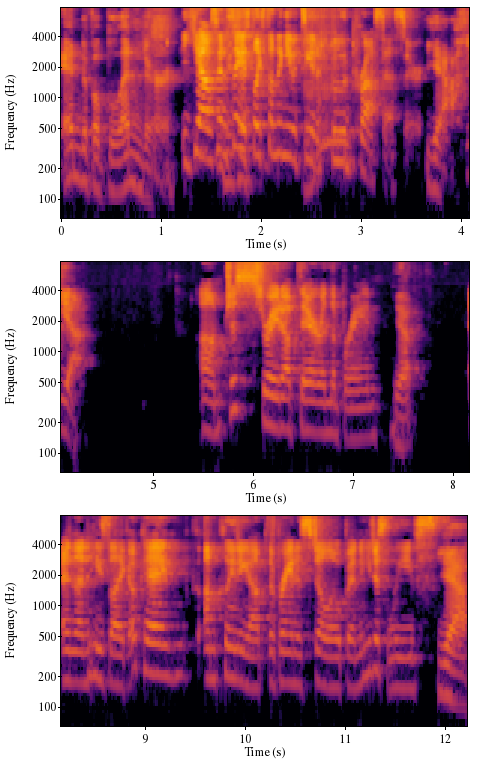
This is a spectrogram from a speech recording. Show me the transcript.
end of a blender. Yeah, I was gonna say just- it's like something you would see in a food processor. Yeah, Yeah. Um, just straight up there in the brain. yeah, And then he's like, okay, I'm cleaning up. The brain is still open. He just leaves. yeah.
